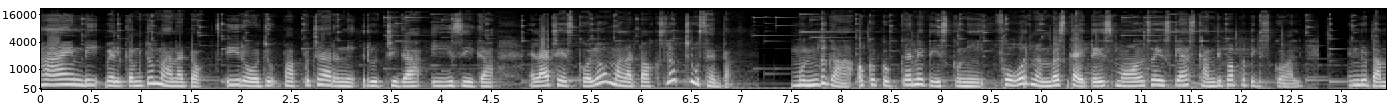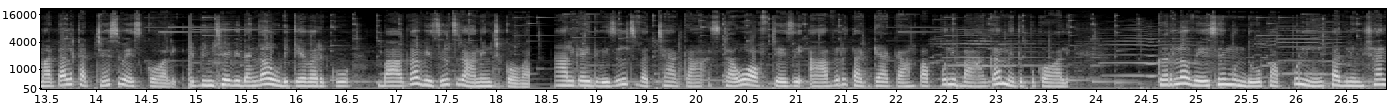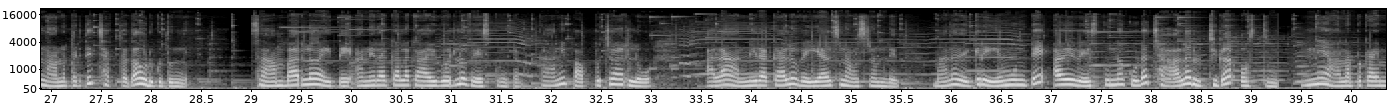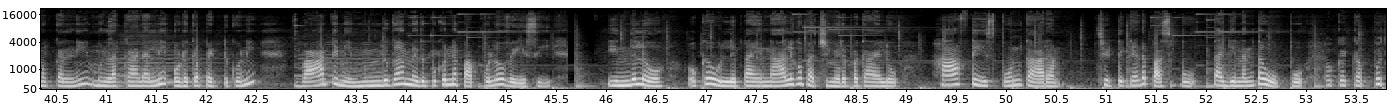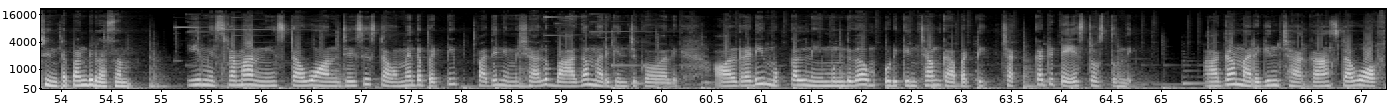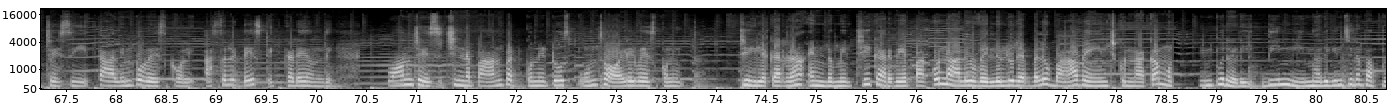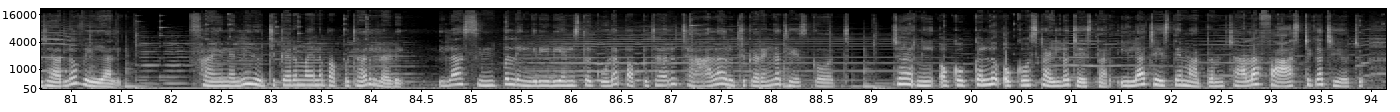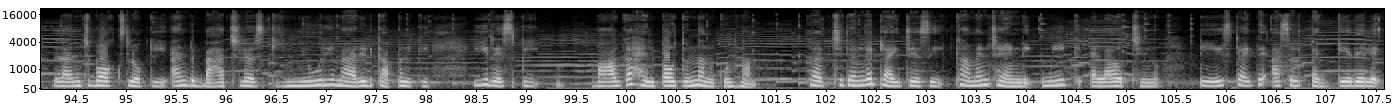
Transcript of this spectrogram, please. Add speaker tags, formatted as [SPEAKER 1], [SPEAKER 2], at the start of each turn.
[SPEAKER 1] Hi అండి. Welcome to మన talks. ఈరోజు పప్పుచారుని రుచిగా ఈజీగా ఎలా చేసుకోవాలో మన టాక్స్లో చూసేద్దాం. ముందుగా ఒక కుక్కర్ని తీసుకుని ఫోర్ మెంబర్స్కి అయితే స్మాల్ సైజ్ గ్లాస్ కందిపప్పు తీసుకోవాలి. రెండు టమాటాలు కట్ చేసి వేసుకోవాలి. కనిపించే విధంగా ఉడికే వరకు బాగా విజిల్స్ రాణించుకోవాలి. నాలుగైదు విజిల్స్ వచ్చాక స్టవ్ ఆఫ్ చేసి ఆవిరి తగ్గాక పప్పుని బాగా మెదుపుకోవాలి. కుక్కర్లో వేసే ముందు పప్పుని పది నిమిషాలు నానబెడితే చక్కగా ఉడుకుతుంది. సాంబార్లో అయితే అన్ని రకాల కాయగూరలు వేసుకుంటాం. కానీ పప్పుచారులో అలా అన్ని రకాలు వేయాల్సిన అవసరం లేదు. మన దగ్గర ఏముంటే అవి వేసుకున్నా కూడా చాలా రుచిగా వస్తుంది. అన్ని ఆనపకాయ ముక్కల్ని ములక్కాడల్ని ఉడకపెట్టుకుని వాటిని ముందుగా మెదుపుకున్న పప్పులో వేసి ఇందులో ఒక ఉల్లిపాయ నాలుగు పచ్చిమిరపకాయలు హాఫ్ టీ స్పూన్ కారం చిట్టికెడ పసుపు తగినంత ఉప్పు ఒక కప్పు చింతపండు రసం ఈ మిశ్రమాన్ని స్టవ్ ఆన్ చేసి స్టవ్ మీద పెట్టి పది నిమిషాలు బాగా మరిగించుకోవాలి. ఆల్రెడీ ముక్కల్ని ముందుగా ఉడికించాం కాబట్టి చక్కటి టేస్ట్ వస్తుంది. బాగా మరిగించాక స్టవ్ ఆఫ్ చేసి తాలింపు వేసుకోవాలి. అసలు టేస్ట్ ఇక్కడే ఉంది. ఆన్ చేసి చిన్న పాన్ పట్టుకుని టూ స్పూన్స్ ఆయిల్ వేసుకుని జీలకర్ర ఎండుమిర్చి కరివేపాకు నాలుగు వెల్లుల్లి రెబ్బలు బాగా వేయించుకున్నాక ఇంపు రెడీ. దీన్ని మరిగించిన పప్పుచారులో వేయాలి. ఫైనల్లీ రుచికరమైన పప్పుచారు రెడీ. ఇలా సింపుల్ ఇంగ్రీడియంట్స్తో కూడా పప్పుచారు చాలా రుచికరంగా చేసుకోవచ్చు. చార్ని ఒక్కొక్కళ్ళు ఒక్కో స్టైల్లో చేస్తారు. ఇలా చేస్తే మాత్రం చాలా ఫాస్ట్గా చేయొచ్చు. లంచ్ బాక్స్లోకి అండ్ బ్యాచిలర్స్కి న్యూరీ మ్యారీడ్ కపుల్కి ఈ రెసిపీ బాగా హెల్ప్ అవుతుంది అనుకుంటున్నాను. ఖచ్చితంగా ట్రై చేసి కమెంట్ చేయండి. మీకు ఎలా వచ్చిందో. టేస్ట్ అయితే అసలు తగ్గేదేలే.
